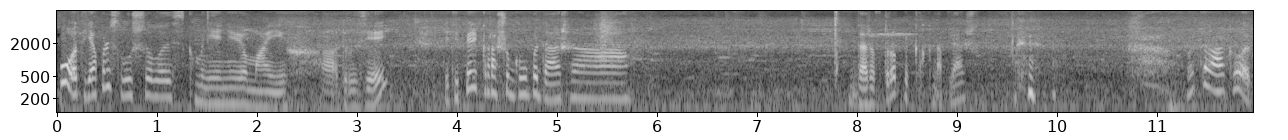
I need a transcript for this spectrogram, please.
Вот, я прислушалась к мнению моих а, друзей, и теперь крашу губы даже, даже в тропиках на пляже. Вот так вот.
